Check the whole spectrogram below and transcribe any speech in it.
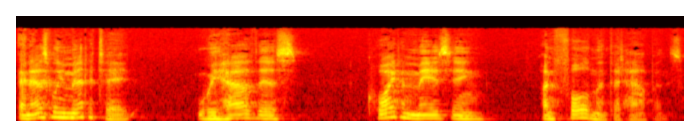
And as we meditate, we have this quite amazing unfoldment that happens.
